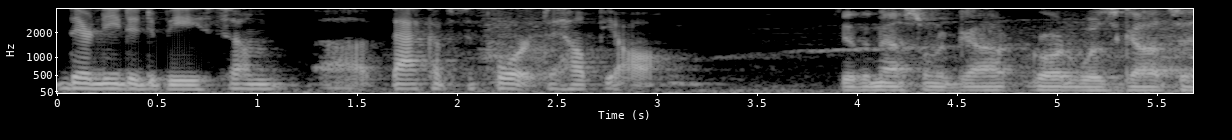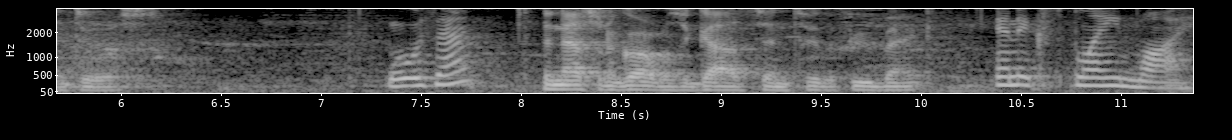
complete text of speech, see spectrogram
there needed to be some backup support to help y'all. Yeah, the National Guard was a godsend to us. What was that? The National Guard was a godsend to the food bank. And explain why.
